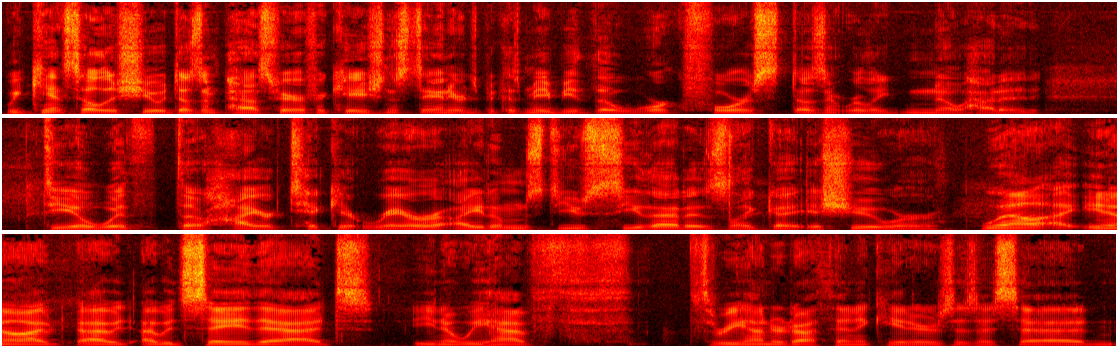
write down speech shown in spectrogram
We can't sell this shoe. It doesn't pass verification standards because maybe the workforce doesn't really know how to deal with the higher ticket rare items. Do you see that as like an issue or? Well, you know, I, I, would, I would say that, you know, we have 300 authenticators, as I said.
